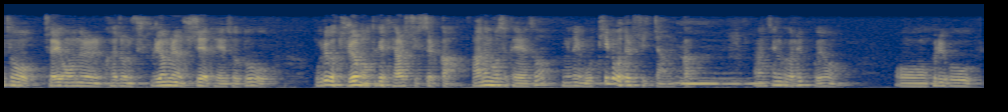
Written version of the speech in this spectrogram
네. 그래서 저희가 오늘 가져온 두려움이라는 주제에 대해서도 우리가 두려움을 어떻게 대할 수 있을까라는 것에 대해서 굉장히 모티브가 될 수 있지 않을까라는 음, 생각을 했고요. 어, 그리고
